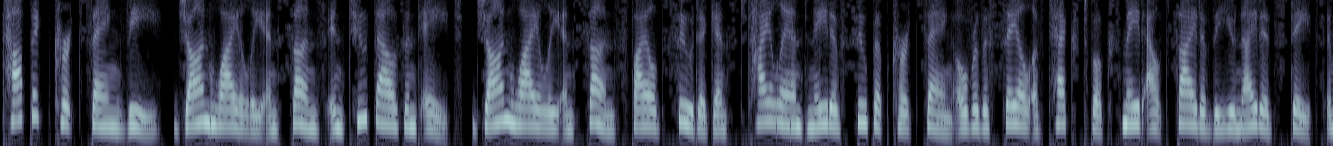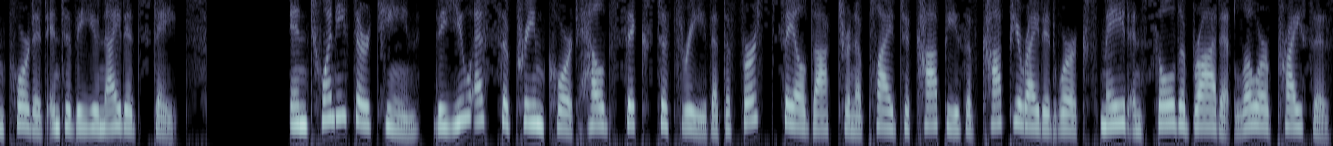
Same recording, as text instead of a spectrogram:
Topic Kirtsaeng v. John Wiley & Sons In 2008, John Wiley & Sons filed suit against Thailand native Supap Kirtsaeng over the sale of textbooks made outside of the United States imported into the United States. In 2013, the U.S. Supreme Court held 6-3 that the first sale doctrine applied to copies of copyrighted works made and sold abroad at lower prices,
